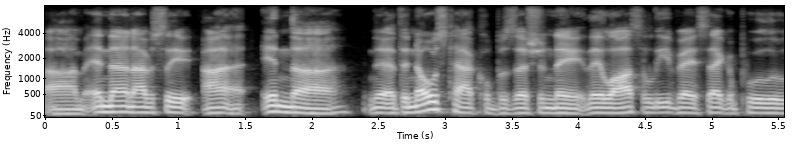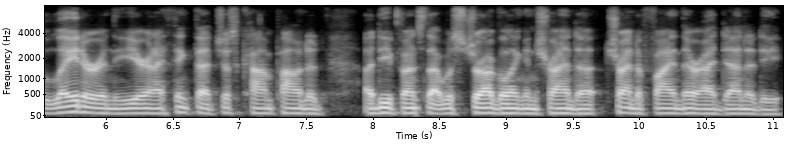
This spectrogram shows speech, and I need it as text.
Um, and then obviously uh, in the at the nose tackle position, they they lost Olive Sagapolu later in the year, and I think that just compounded a defense that was struggling and trying to trying to find their identity.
